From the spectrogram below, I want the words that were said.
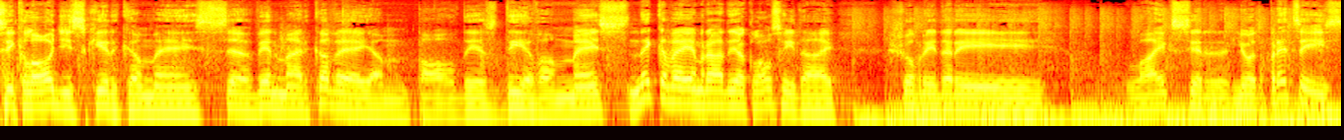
Cik loģiski ir, ka mēs vienmēr kavējam, paldies Dievam. Mēs nekavējam, radio klausītāji. Šobrīd arī laiks ir ļoti precīzs.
